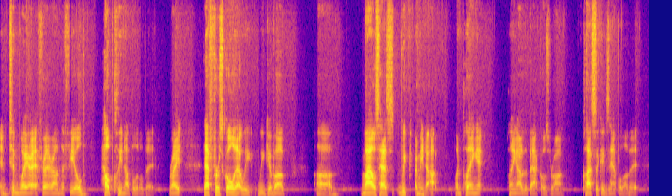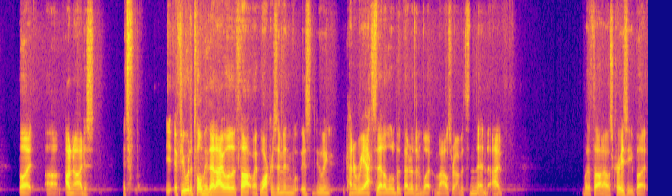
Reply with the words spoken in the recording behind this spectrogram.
and Tim Weah, if they're on the field, help clean up a little bit, right? That first goal that we we give up, um, Miles has we. I mean, uh, when playing it, playing out of the back goes wrong. Classic example of it. But um, I don't know. I just it's if you would have told me that, I would have thought like Walker Zimmerman is doing kind of reacts to that a little bit better than what Miles Robinson. Then I would have thought I was crazy. But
